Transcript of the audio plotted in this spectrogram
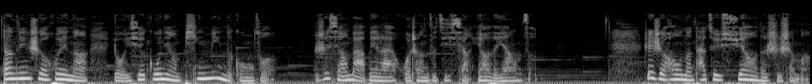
当今社会呢，有一些姑娘拼命的工作，只是想把未来活成自己想要的样子。这时候呢，她最需要的是什么？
